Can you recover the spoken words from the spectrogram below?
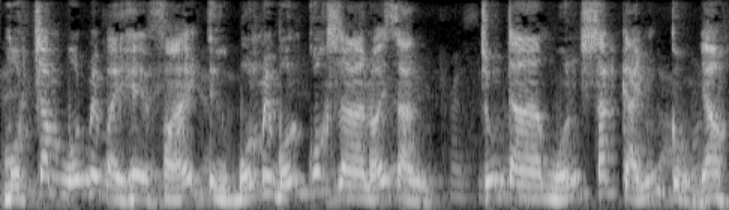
147 hệ phái từ 44 quốc gia nói rằng chúng ta muốn sát cánh cùng nhau.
